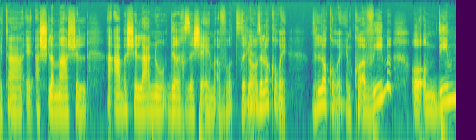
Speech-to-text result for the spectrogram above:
את ההשלמה של האבא שלנו דרך זה שהם אבות. זה, לא, כן. לא, זה לא קורה. זה לא קורה. הם כואבים או עומדים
